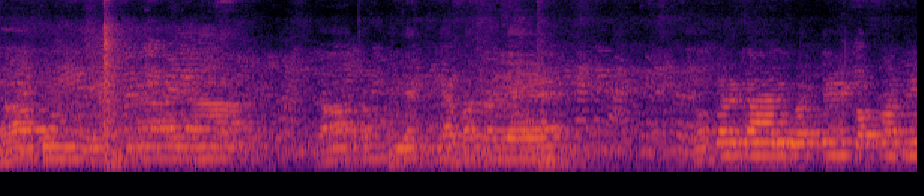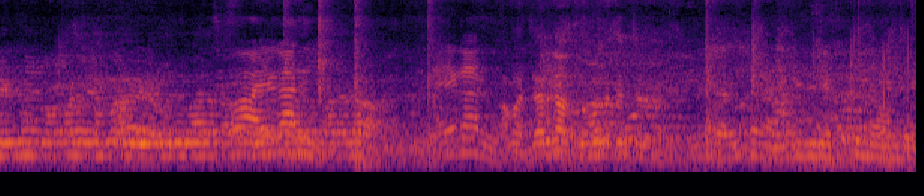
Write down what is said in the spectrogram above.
దాతుం యజ్ఞాయ దాతుం యజ్ఞపతయే. కొబ్బరికాయలు కొట్టి కొబ్బరి నీకు కొబ్బరి కొబ్బరి ఎవరి వాళ్ళ ఓ, అయ్యగారు. అయ్యగారు. అమ్మ జరగా తుమ్మలకి జరగా. నేను జరుగుతాను ఇది చెప్తున్నా ఉండు.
